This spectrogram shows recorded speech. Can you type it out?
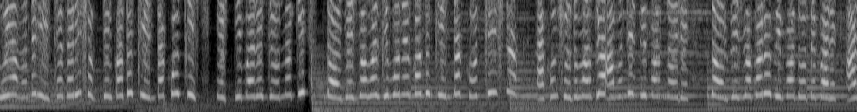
তুই আমাদের ইচ্ছাধারী শক্তির কথা চিন্তা করছিস? একটিবারের জন্য কি দরবেশ বাবার জীবনের কথা চিন্তা করছিস না? এখন শুধুমাত্র আমাদের বিপদ নয় রে, দরবেশ বাবারও বিপদ হতে পারে। আর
